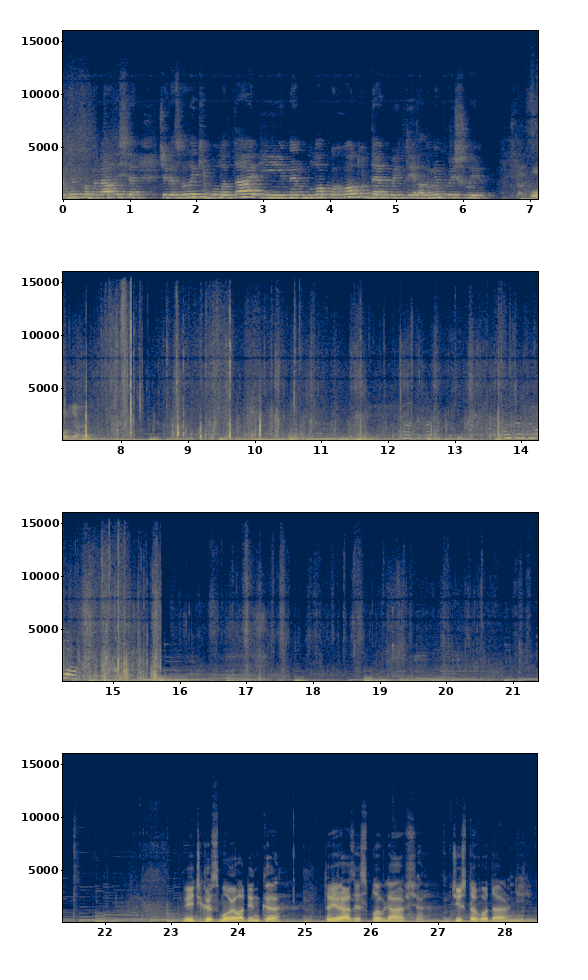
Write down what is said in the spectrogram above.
і ми пробиралися через великі болота і не було проходу, де пройти, але ми пройшли. О, я. Річка Смородинка три рази сплавлявся, чиста вода в ній.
